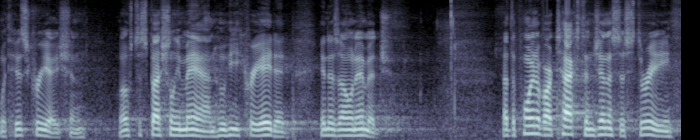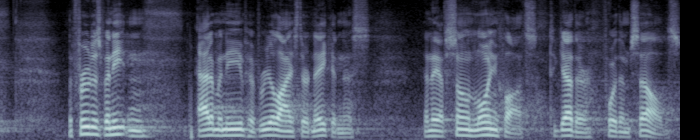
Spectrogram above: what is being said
with His creation, most especially man, who He created in His own image. At the point of our text in Genesis 3, the fruit has been eaten. Adam and Eve have realized their nakedness and they have sewn loincloths together for themselves.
